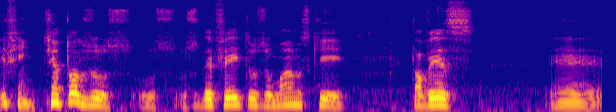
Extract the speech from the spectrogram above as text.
enfim, tinha todos os, os, os, defeitos humanos que talvez é,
